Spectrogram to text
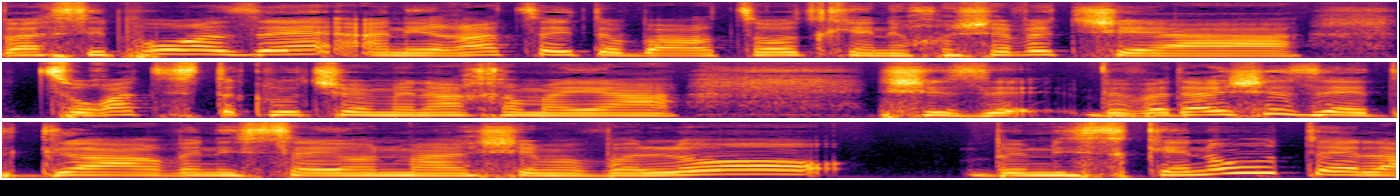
והסיפור הזה, אני רצה איתו בהרצאות, כי אני חושבת שהצורת הסתכלות של מנחם היה, שזה, בוודאי שזה אתגר וניסיון מהשם, אבל לא במסכנות, אלא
